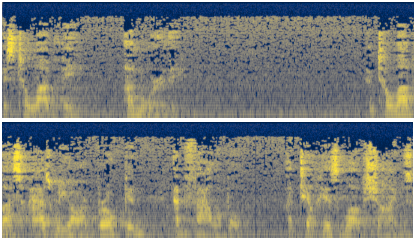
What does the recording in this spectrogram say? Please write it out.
is to love the unworthy and to love us as we are, broken and fallible until his love shines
